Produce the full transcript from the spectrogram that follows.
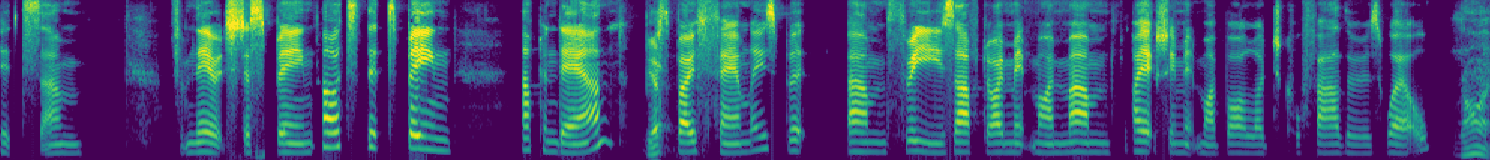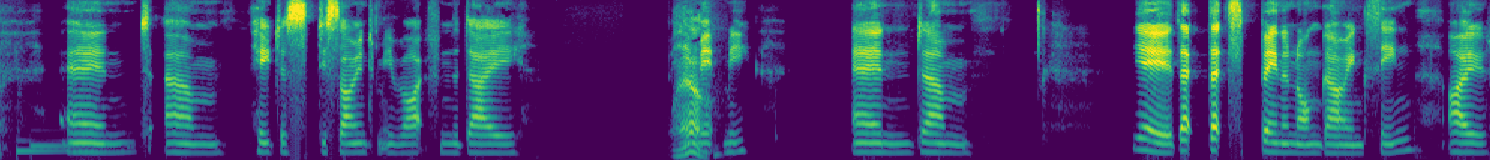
it's um, from there. It's just been oh, it's it's been up and down Yep. with both families. But um, three years after I met my mum, I actually met my biological father as well, Right. and um, he just disowned me right from the day Wow. he met me, and um, yeah, that that's been an ongoing thing. I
